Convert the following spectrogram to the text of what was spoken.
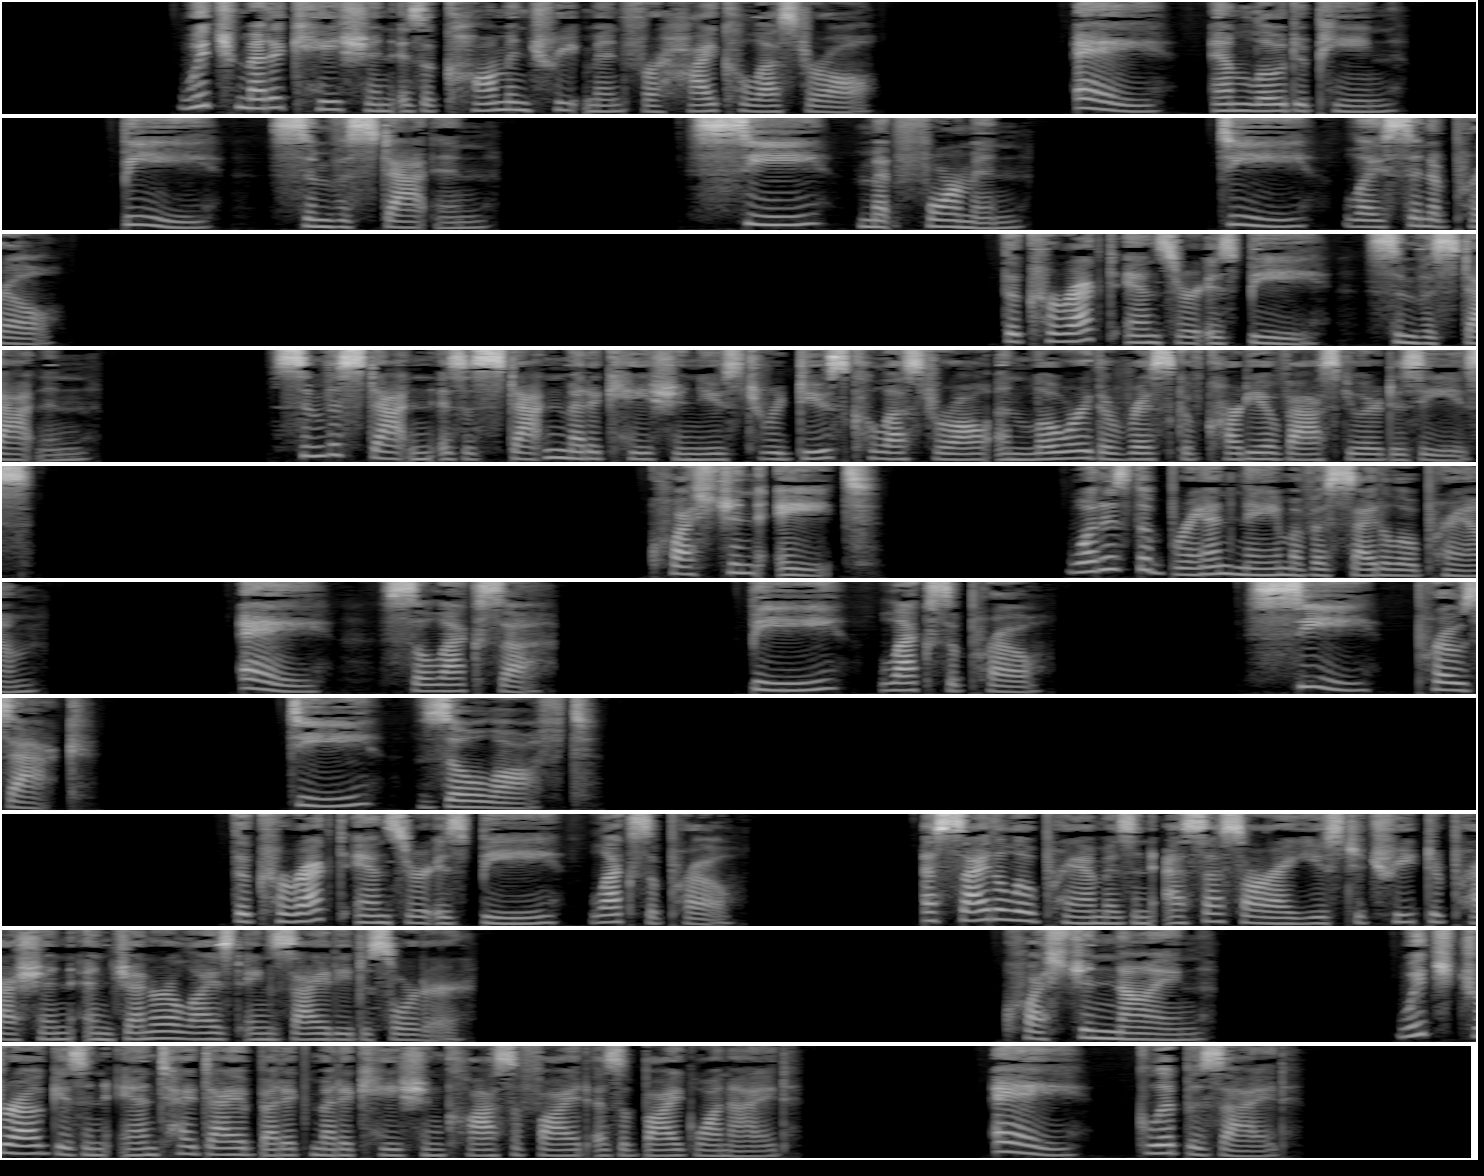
Which medication is a common treatment for high cholesterol? A. Amlodipine. B. Simvastatin. C. Metformin. D. Lisinopril. The correct answer is B. Simvastatin. Simvastatin is a statin medication used to reduce cholesterol and lower the risk of cardiovascular disease. Question 8. What is the brand name of escitalopram? A. Celexa. B. Lexapro. C. Prozac. D. Zoloft. The correct answer is B. Lexapro. Escitalopram is an SSRI used to treat depression and generalized anxiety disorder. Question 9. Which drug is an anti-diabetic medication classified as a biguanide? A. Glipizide.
